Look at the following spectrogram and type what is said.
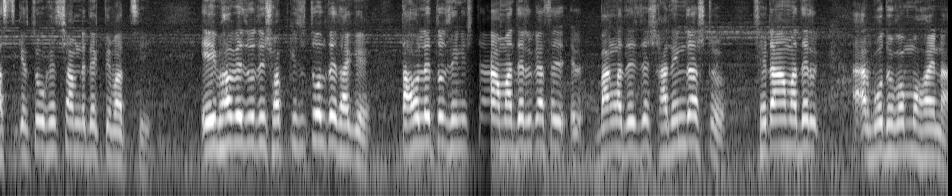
আজকে চোখের সামনে দেখতে পাচ্ছি। এইভাবে যদি সব কিছু চলতে থাকে, তাহলে তো জিনিসটা আমাদের কাছে, বাংলাদেশ যে স্বাধীন রাষ্ট্র, সেটা আমাদের আর বোধগম্য হয় না।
